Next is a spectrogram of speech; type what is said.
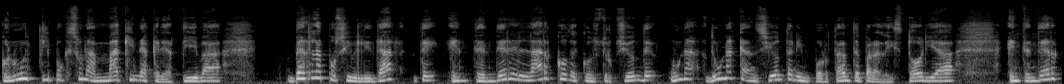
con un tipo que es una máquina creativa, ver la posibilidad de entender el arco de construcción de una, de una canción tan importante para la historia, entender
